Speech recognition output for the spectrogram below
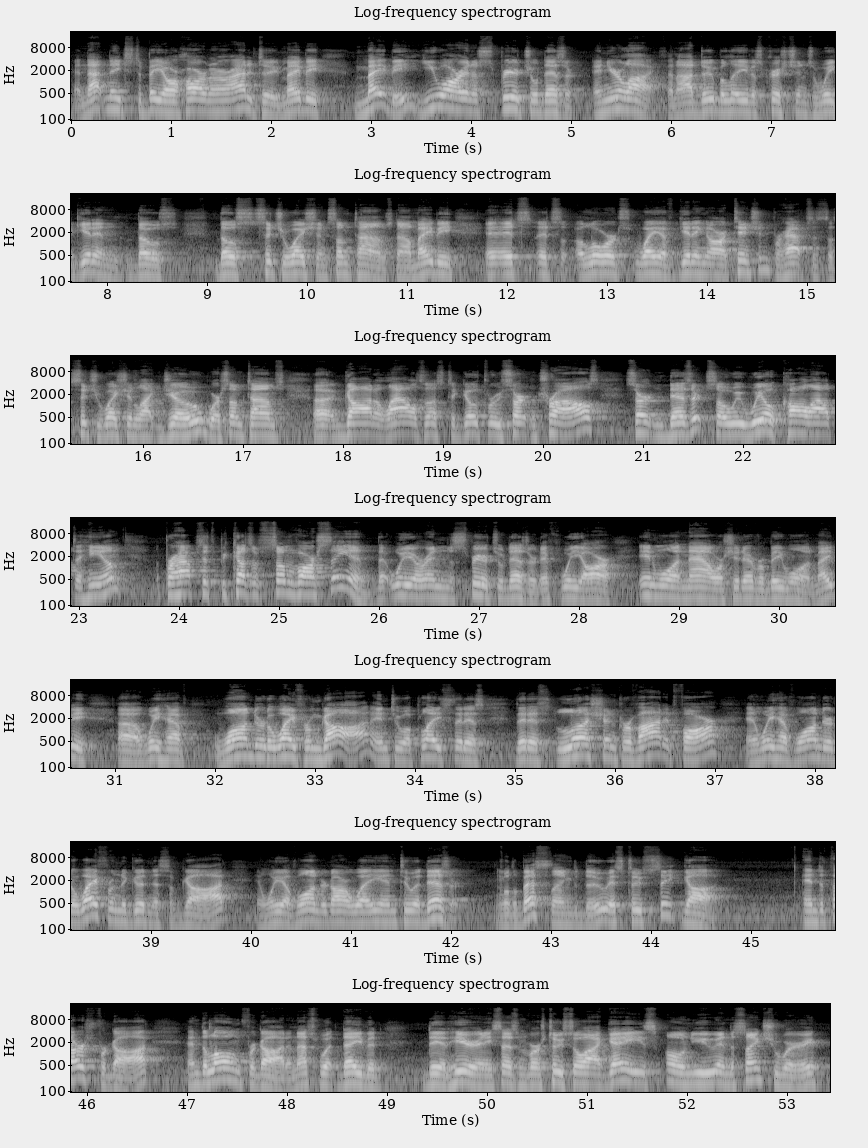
And that needs to be our heart and our attitude. Maybe, maybe you are in a spiritual desert in your life. And I do believe as Christians we get in those those situations sometimes. Now, maybe it's it's a Lord's way of getting our attention. Perhaps it's a situation like Job, where sometimes uh, God allows us to go through certain trials, certain deserts, so we will call out to Him. Perhaps it's because of some of our sin that we are in the spiritual desert, if we are in one now or should ever be one. Maybe uh, we have wandered away from God into a place that is that is lush and provided for and we have wandered away from the goodness of God, and we have wandered our way into a desert. Well, the best thing to do is to seek God and to thirst for God and to long for God. And that's what David did here. And he says in verse 2 So I gaze on you in the sanctuary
